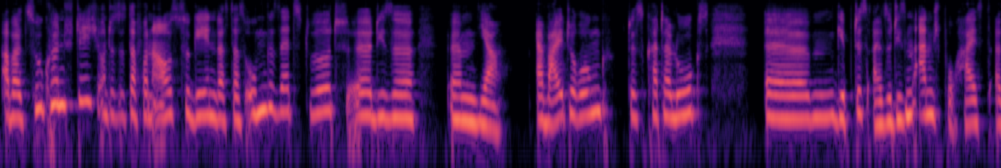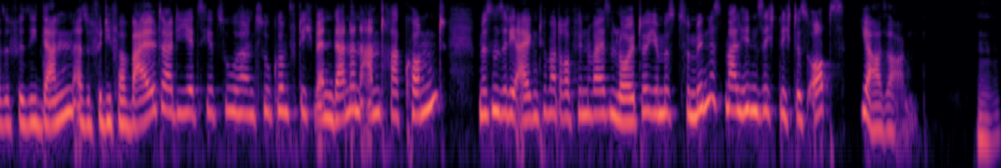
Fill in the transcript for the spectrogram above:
aber zukünftig, und es ist davon auszugehen, dass das umgesetzt wird, äh, diese ähm, ja, Erweiterung des Katalogs, ähm, gibt es also diesen Anspruch. Heißt also für Sie dann, also für die Verwalter, die jetzt hier zuhören, zukünftig, wenn dann ein Antrag kommt, müssen Sie die Eigentümer darauf hinweisen, Leute, ihr müsst zumindest mal hinsichtlich des Obs Ja sagen. Mhm.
